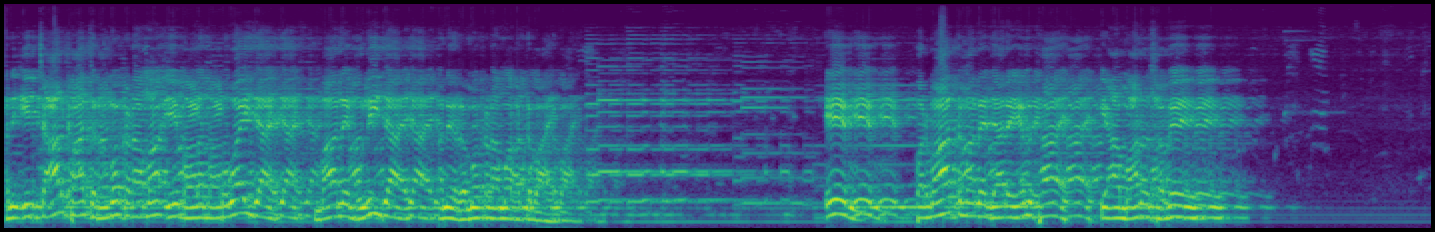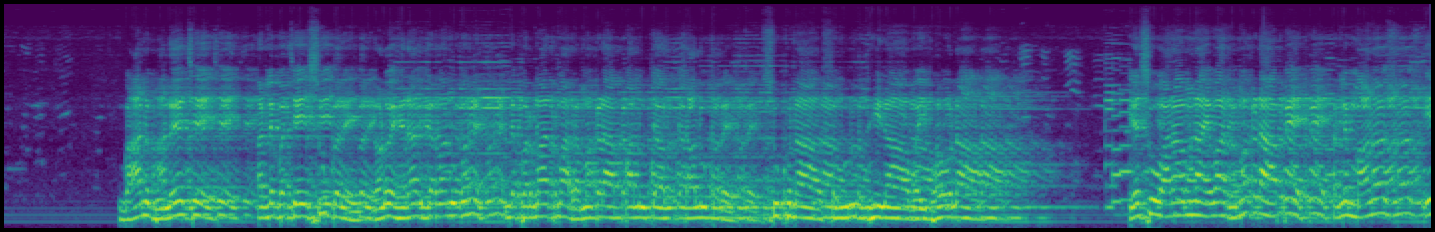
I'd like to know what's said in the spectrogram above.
અને એ ચાર પાંચ રમકડામાં એ બાળક ખોવાઈ જાય, માને ભૂલી જાય અને રમકડામાં અટવાય એમ, પરમાત્માને જ્યારે એમ થાય કે આ માણસ હવે ભાન ભૂલે છે, એટલે પછી શું કરે? ઘણો હેરાન કરવાનું કરે? એટલે પરમાત્મા રમકડા આપવાનું ચાલુ- કરે. સુખના, સમૃદ્ધિના, વૈભવના. યશુ આરામના એવા રમકડા આપે, એટલે માણસ એ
